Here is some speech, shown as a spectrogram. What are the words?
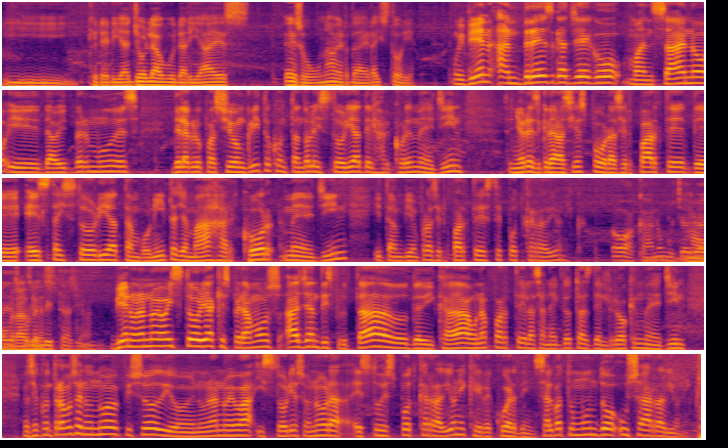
y creería yo le auguraría es eso, una verdadera historia. Muy bien, Andrés Gallego Manzano y David Bermúdez de la agrupación Grito contando la historia del hardcore en Medellín. Señores, gracias por hacer parte de esta historia tan bonita llamada Hardcore Medellín y también por hacer parte de este podcast radiónico. Oh, bacano, muchas No, gracias, por la invitación. Bien, una nueva historia que esperamos hayan disfrutado, dedicada a una parte de las anécdotas del rock en Medellín. Nos encontramos en un nuevo episodio, en una nueva historia sonora. Esto es Podcast Radiónica y recuerden, salva tu mundo, usa Radiónica.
